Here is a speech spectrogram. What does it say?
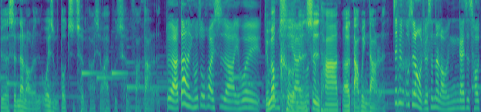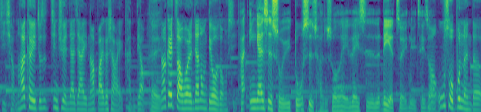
觉得圣诞老人为什么都只惩罚小孩，不惩罚大人？对啊，大人也会做坏事啊，也会、啊、有没有可能是他呃打不赢大人？这篇故事让我觉得圣诞老人应该是超级强的，他可以就是进去人家家里，然后把一个小孩砍掉，对，然后可以找回人家弄丢的东西。他应该是属于都市传说类，类似裂嘴女这种、嗯、无所不能的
